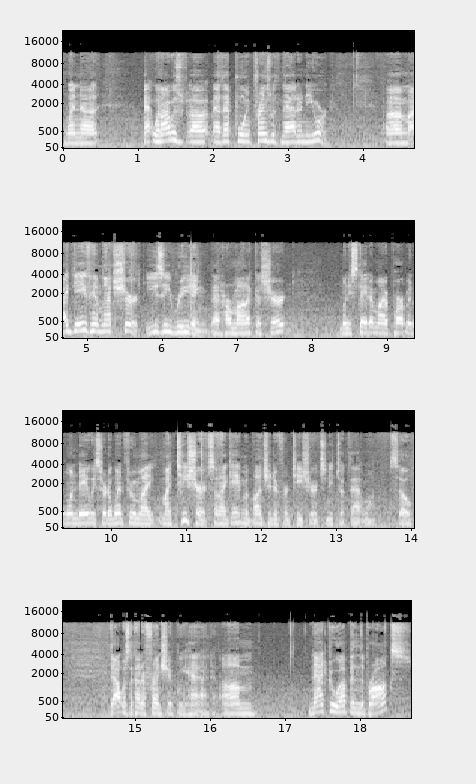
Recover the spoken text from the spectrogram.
When uh, at, when I was uh, at that point friends with Nat in New York, um, I gave him that shirt, Easy Reading, that harmonica shirt. When he stayed at my apartment one day, we sort of went through my, my t-shirts, and I gave him a bunch of different t-shirts, and he took that one. So that was the kind of friendship we had. Um, Nat grew up in the Bronx.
